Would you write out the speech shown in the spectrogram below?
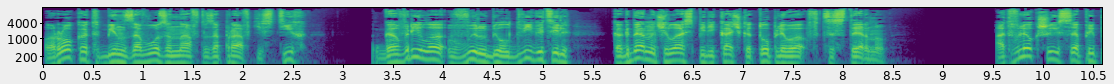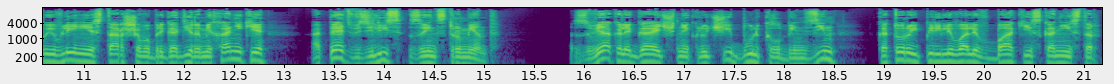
Рокот бензовоза на автозаправке стих. Гаврила вырубил двигатель, когда началась перекачка топлива в цистерну. Отвлекшиеся при появлении старшего бригадира механики опять взялись за инструмент. Звякали гаечные ключи, булькал бензин, который переливали в баки из канистр.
